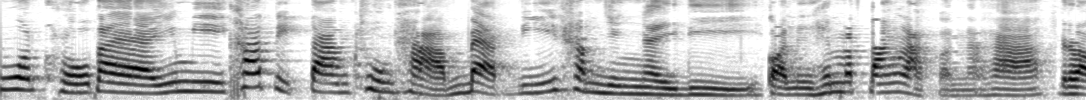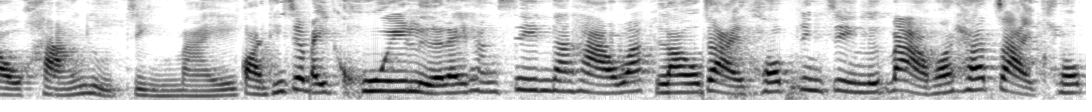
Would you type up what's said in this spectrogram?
งวดครบแต่ยังมีค่าติดตามทวงถามแบบนี้ทำยังไงดี ก่อนหนึ่งให้มาตั้งหลักก่อนนะคะ เราค้างอยู่จริงไหมก่อนที่จะไปคุยหรืออะไรทั้งสิ้นนะคะ ว่าเราจ่ายครบจริง ๆ หรือเปล่าเพราะถ้าจ่ายครบ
